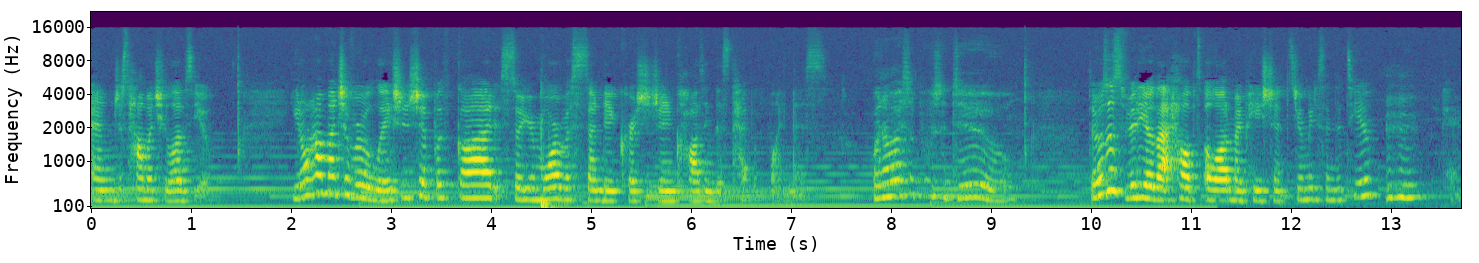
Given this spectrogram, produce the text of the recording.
and just how much He loves you. You don't have much of a relationship with God, so you're more of a Sunday Christian causing this type of blindness. What am I supposed to do? There was this video that helped a lot of my patients. Do you want me to send it to you? Mm-hmm. Okay.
